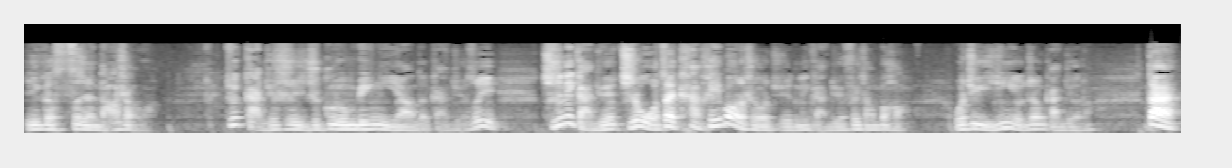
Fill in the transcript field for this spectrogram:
一个私人打手啊，就感觉是一支雇佣兵一样的感觉。所以其实你感觉，其实我在看黑豹的时候，觉得你感觉非常不好，我就已经有这种感觉了。但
